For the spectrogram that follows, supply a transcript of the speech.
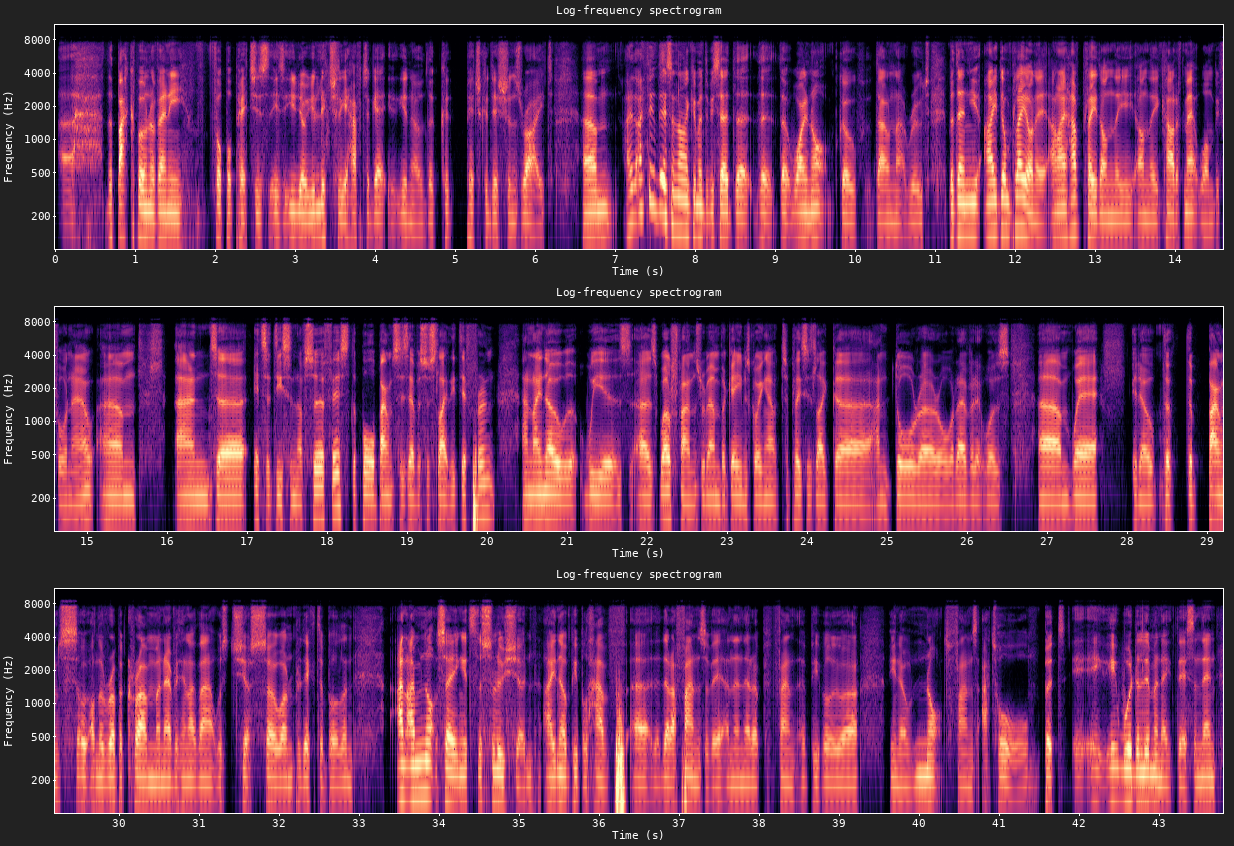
the backbone of any football pitch is, is you know you literally have to get you know the pitch conditions right. Um, I, I, think there's an argument to be said that, that that why not go down that route. But then you, I don't play on it, and I have played on the on the Cardiff Met one before now, um, and uh, it's a decent enough surface. The ball bounces ever so slightly different, and I know that we as as Welsh fans remember games going out to places like uh, Andorra or whatever it was, um, where you know the the bounce on the rubber crumb and everything like that was just so unpredictable. And and I'm not saying it's the solution. I know people have uh, there are fans of it, and then there are fan, uh, people who are you know not fans at all. But it, it would eliminate this, and then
